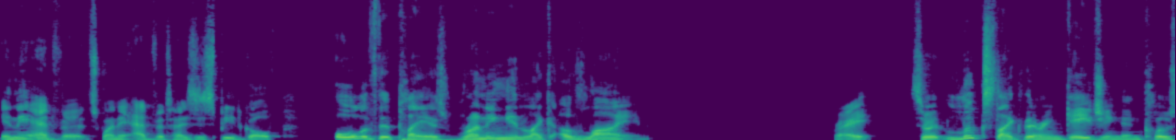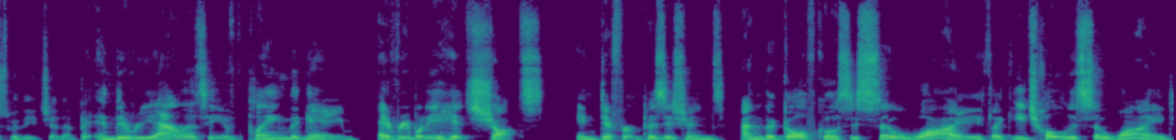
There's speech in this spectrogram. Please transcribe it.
in the adverts when it advertises speed golf all of the players running in like a line. Right? So it looks like they're engaging and close with each other. But in the reality of playing the game, everybody hits shots in different positions and the golf course is so wide, like each hole is so wide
